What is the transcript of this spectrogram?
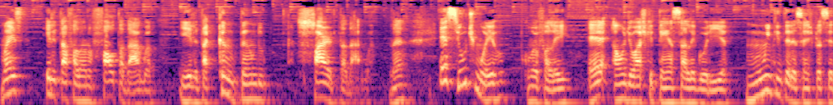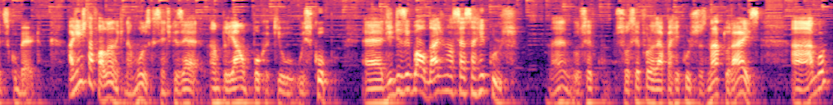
Mas ele está falando falta d'água e ele está cantando farta d'água, né? Esse último erro, como eu falei, é onde eu acho que tem essa alegoria muito interessante para ser descoberta. A gente está falando aqui na música, se a gente quiser ampliar um pouco aqui o, o escopo, é, de desigualdade no acesso a recurso. Né? Se você for olhar para recursos naturais, a água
